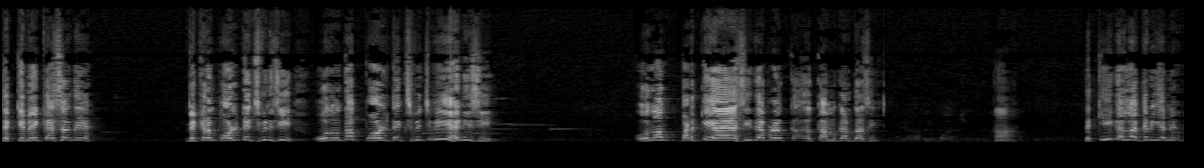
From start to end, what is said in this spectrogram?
ਤੇ ਕਿਵੇਂ ਕਹਿ ਸਕਦੇ ਆ? ਵਿਕਰਮ ਪੋਲਿਟਿਕਸ ਵੀ ਨਹੀਂ ਸੀ। ਉਦੋਂ ਤਾਂ ਪੋਲਿਟਿਕਸ ਵਿੱਚ ਵੀ ਹੈ ਨਹੀਂ ਸੀ। ਉਦੋਂ ਪੜ ਕੇ ਆਇਆ ਸੀ ਤੇ ਆਪਣਾ ਕੰਮ ਕਰਦਾ ਸੀ। ਹਾਂ। ਤੇ ਕੀ ਗੱਲਾਂ ਕਰੀ ਜਾਂਦੇ ਹੋ?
